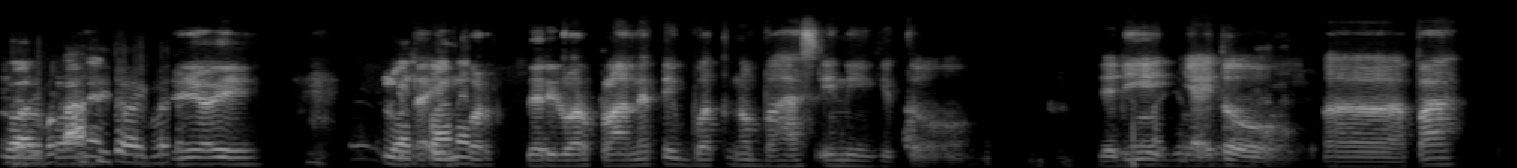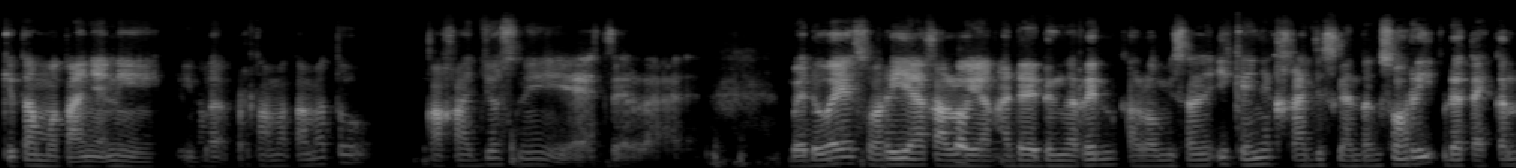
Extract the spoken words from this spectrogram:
luar planet. Yoi, Luar kita planet. import dari luar planet nih buat ngebahas ini gitu. Jadi ya itu eh, apa kita mau tanya nih, iba pertama-tama tuh Kakak Jos nih, ya celah. By the way, sorry ya kalau yang ada dengerin kalau misalnya ih kayaknya Kakak Jos ganteng. Sorry, udah taken,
